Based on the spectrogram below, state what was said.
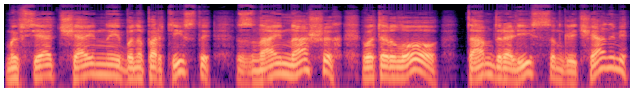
Мы все отчаянные бонапартисты, знай наших, Ватерлоо, там дрались с англичанами.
